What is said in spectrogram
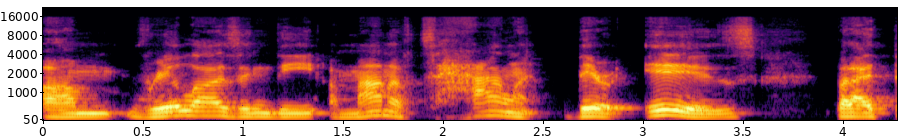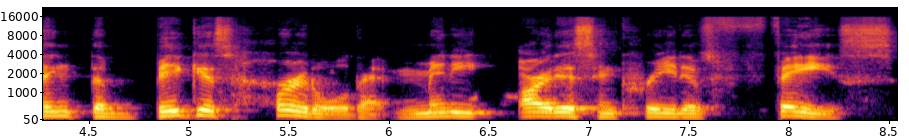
um, realizing the amount of talent there is, but I think the biggest hurdle that many artists and creatives face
